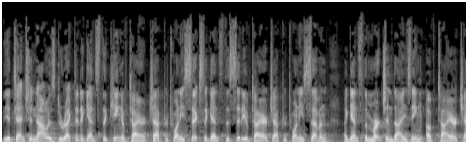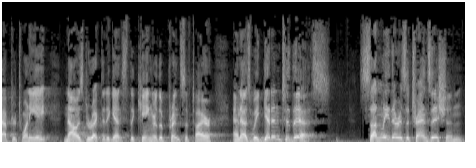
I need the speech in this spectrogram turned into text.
the attention now is directed against the king of Tyre. Chapter 26 against the city of Tyre. Chapter 27 against the merchandising of Tyre. Chapter 28 now is directed against the king or the prince of Tyre. And as we get into this, suddenly there is a transition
